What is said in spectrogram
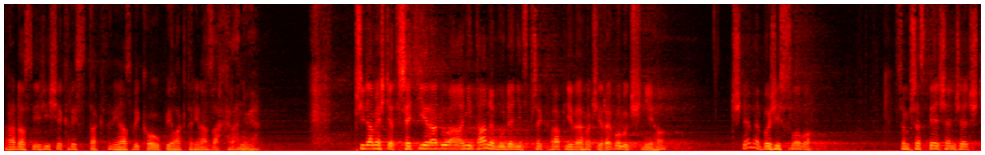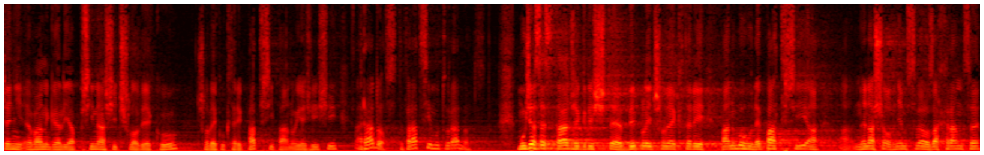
Radost Ježíše Krista, který nás vykoupil a který nás zachraňuje. Přidám ještě třetí radu a ani ta nebude nic překvapivého či revolučního. Čtěme Boží slovo. Jsem přesvědčen, že čtení Evangelia přináší člověku, člověku, který patří Pánu Ježíši, radost, vrací mu tu radost. Může se stát, že když čte Bibli člověk, který Pánu Bohu nepatří a, a nenašel v něm svého zachránce,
